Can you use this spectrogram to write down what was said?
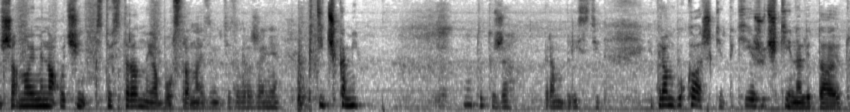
Что оно именно очень с той стороны обострано, извините за выражение, птичками. Ну, тут уже прям блестит. И прям букашки, такие жучки налетают.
